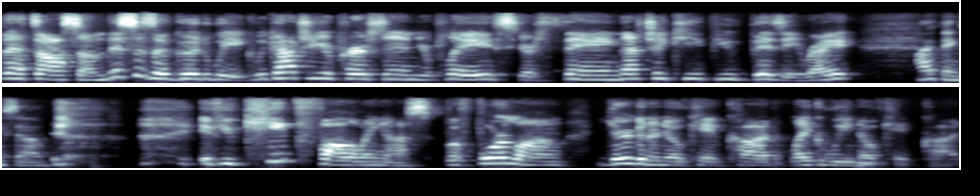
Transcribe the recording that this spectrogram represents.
that's awesome. This is a good week. We got to your person, your place, your thing. That should keep you busy, right? I think so. If you keep following us, before long, you're going to know Cape Cod like we know Cape Cod.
